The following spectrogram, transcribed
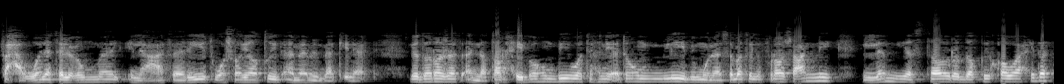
فحولت العمال إلى عفاريت وشياطين أمام الماكينات لدرجة أن ترحيبهم بي وتهنئتهم لي بمناسبة الإفراج عني لم يستغرق دقيقة واحدة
